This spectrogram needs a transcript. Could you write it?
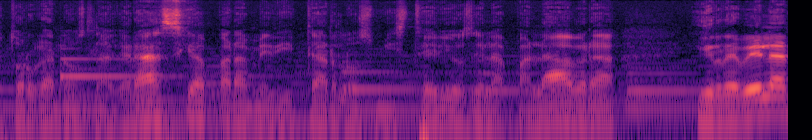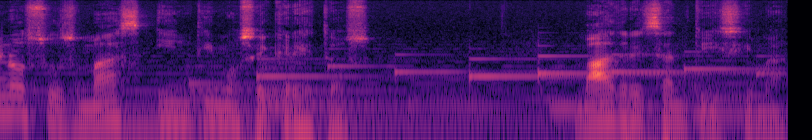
Otórganos la gracia para meditar los misterios de la palabra y revélanos sus más íntimos secretos. Madre Santísima,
